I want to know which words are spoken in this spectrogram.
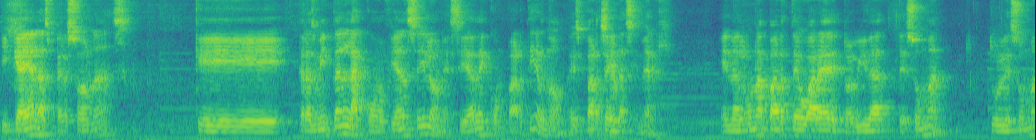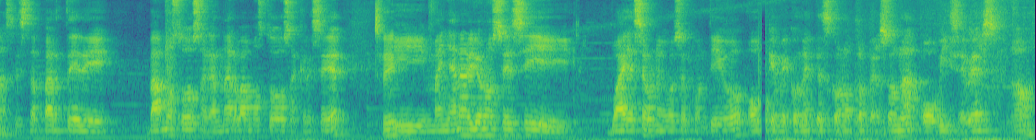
Y que haya las personas que transmitan la confianza y la honestidad de compartir, ¿no? Es parte de la sinergia. En alguna parte o área de tu vida te suman, tú le sumas esta parte de vamos todos a ganar, vamos todos a crecer. Y mañana yo no sé si vaya a hacer un negocio contigo o que me conectes con otra persona o viceversa, ¿no?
